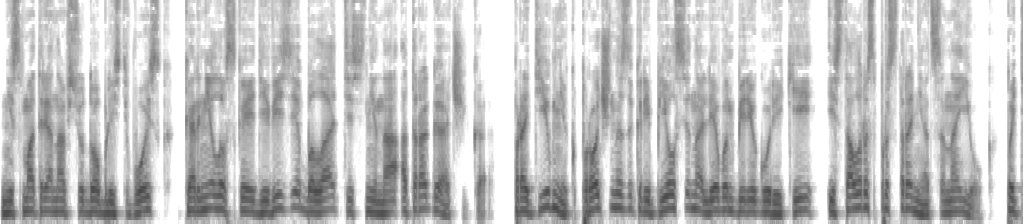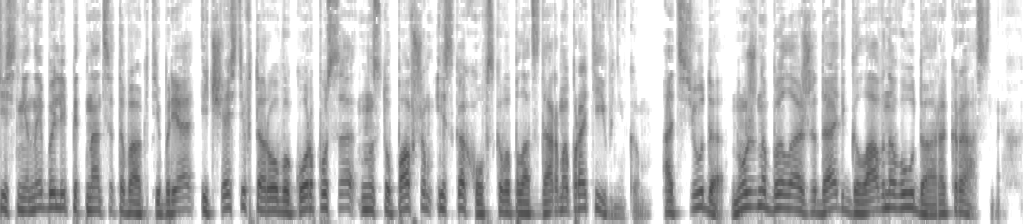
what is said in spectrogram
Несмотря на всю доблесть войск, Корниловская дивизия была оттеснена от Рогачика. Противник прочно закрепился на левом берегу реки и стал распространяться на юг. Потеснены были 15 октября и части второго корпуса, наступавшим из Каховского плацдарма противником. Отсюда нужно было ожидать главного удара красных.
